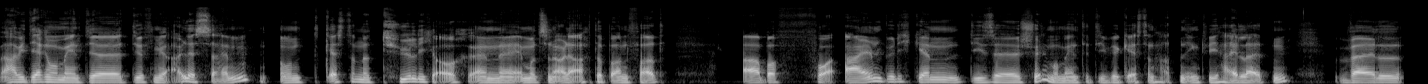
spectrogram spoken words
habitäre Momente dürfen ja alles sein. Und gestern natürlich auch eine emotionale Achterbahnfahrt. Aber vor allem würde ich gern diese schönen Momente, die wir gestern hatten, irgendwie highlighten, weil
